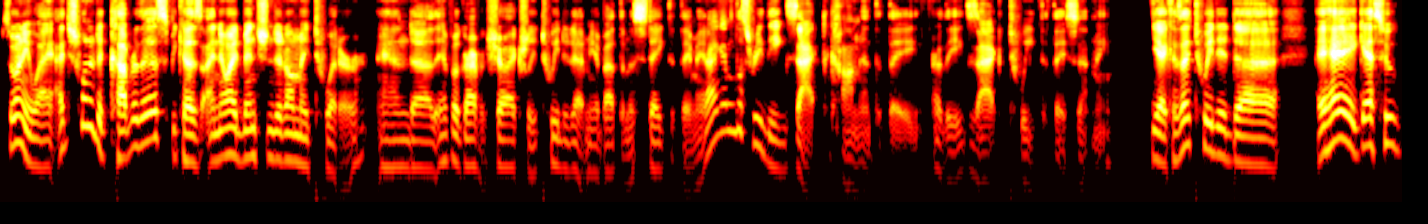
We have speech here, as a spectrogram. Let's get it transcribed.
So anyway, I just wanted to cover this because I know I'd mentioned it on my Twitter, and uh, the infographic show actually tweeted at me about the mistake that they made. I can let's read the exact comment that they or the exact tweet that they sent me. Yeah, because I tweeted, uh, "Hey, hey, guess who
